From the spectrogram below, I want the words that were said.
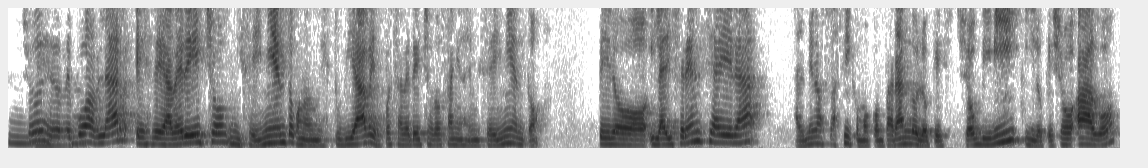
Yo desde donde puedo hablar es de haber hecho mi seguimiento cuando me estudiaba y después haber hecho dos años de mi seguimiento. Pero, y la diferencia era, al menos así como comparando lo que yo viví y lo que yo hago,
